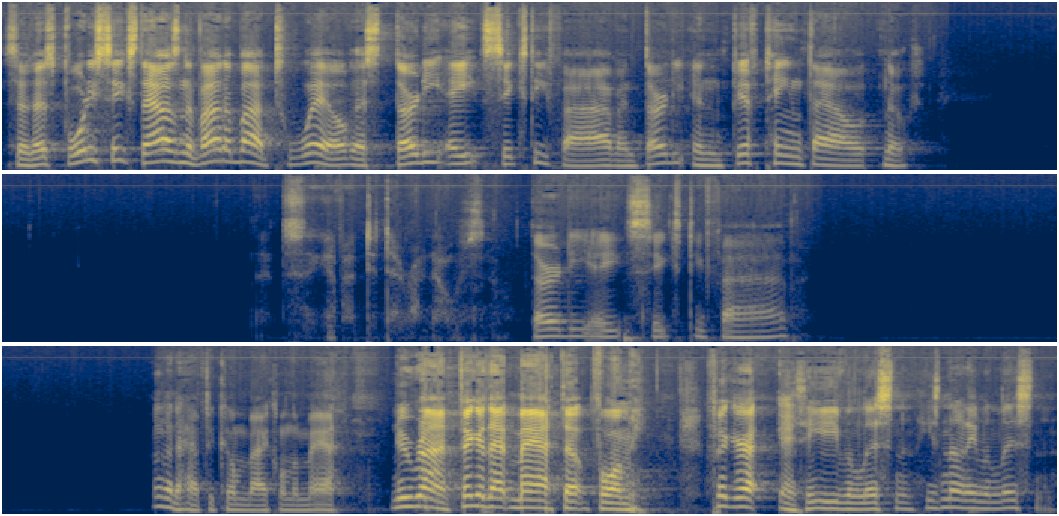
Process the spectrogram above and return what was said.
so that's forty six thousand divided by twelve. That's thirty eight sixty five and thirty and fifteen thousand. No, 3865. I'm going to have to come back on the math. New Ryan, figure that math up for me. Figure out, is he even listening? He's not even listening.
